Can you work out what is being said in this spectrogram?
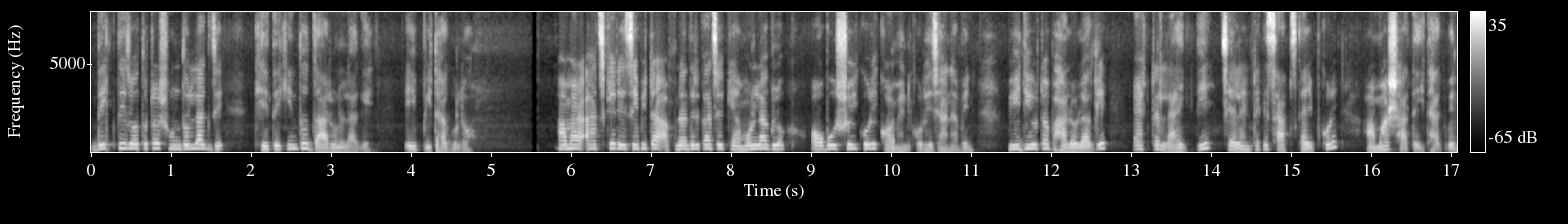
দেখতে যতটা সুন্দর লাগছে, খেতে কিন্তু দারুণ লাগে এই পিঠাগুলো। আমার আজকের রেসিপিটা আপনাদের কাছে কেমন লাগল অবশ্যই করে কমেন্ট করে জানাবেন। ভিডিওটা ভালো লাগলে একটা লাইক দিয়ে চ্যানেলটাকে সাবস্ক্রাইব করে আমার সাথেই থাকবেন।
